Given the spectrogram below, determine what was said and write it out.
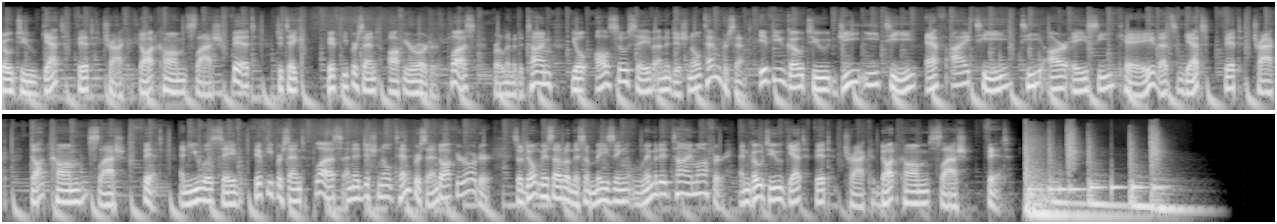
Go to getfittrack.com slash fit to take 50% off your order. Plus, for a limited time, you'll also save an additional 10%. If you go to G-E-T-F-I-T-T-R-A-C-K, that's getfittrack.com slash fit, and you will save 50% plus an additional 10% off your order. So don't miss out on this amazing limited time offer and go to getfittrack.com slash fit.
